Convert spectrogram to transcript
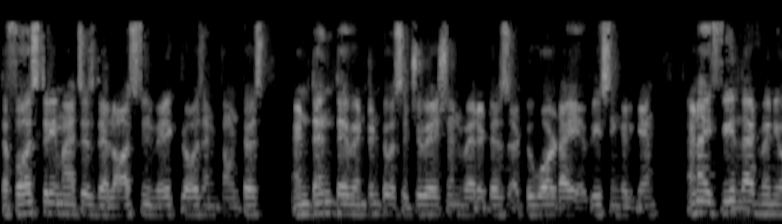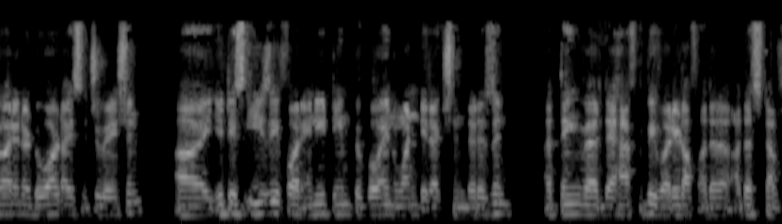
The first three matches they lost in very close encounters, and then they went into a situation where it is a do or die every single game. And I feel that when you are in a do or die situation, uh, it is easy for any team to go in one direction. There isn't a thing where they have to be worried of other other stuff.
